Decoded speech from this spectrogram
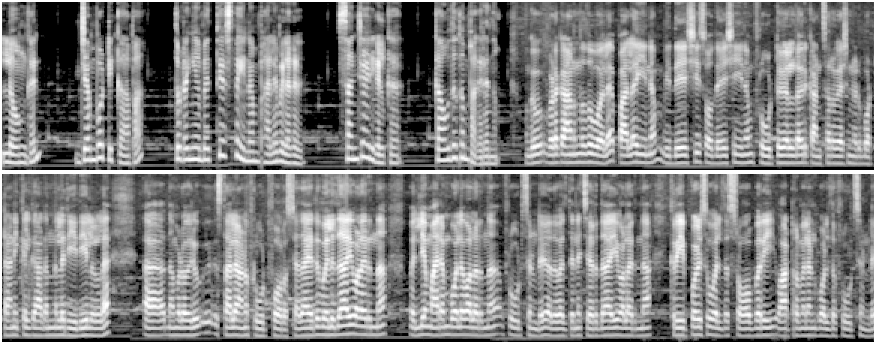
ലോങ്കൻ ജംബോട്ടിക്കാബ തുടങ്ങിയ വ്യത്യസ്ത ഇനം ഫലവിളകൾ സഞ്ചാരികൾക്ക് കൗതുകം പകരുന്നു. നമുക്ക് ഇവിടെ കാണുന്നത് പോലെ പല ഇനം വിദേശി സ്വദേശി ഇനം ഫ്രൂട്ടുകളുടെ ഒരു കൺസർവേഷൻ ഒരു ബൊട്ടാണിക്കൽ ഗാർഡൻ എന്നുള്ള രീതിയിലുള്ള നമ്മുടെ ഒരു സ്ഥലമാണ് ഫ്രൂട്ട് ഫോറസ്റ്റ് അതായത് വലുതായി വളരുന്ന വലിയ മരം പോലെ വളരുന്ന ഫ്രൂട്ട്സ് ഉണ്ട്. അതുപോലെ തന്നെ ചെറുതായി വളരുന്ന ക്രീപ്പേഴ്സ് പോലത്തെ സ്ട്രോബെറി വാട്ടർമെലൺ പോലത്തെ ഫ്രൂട്ട്സ് ഉണ്ട്.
